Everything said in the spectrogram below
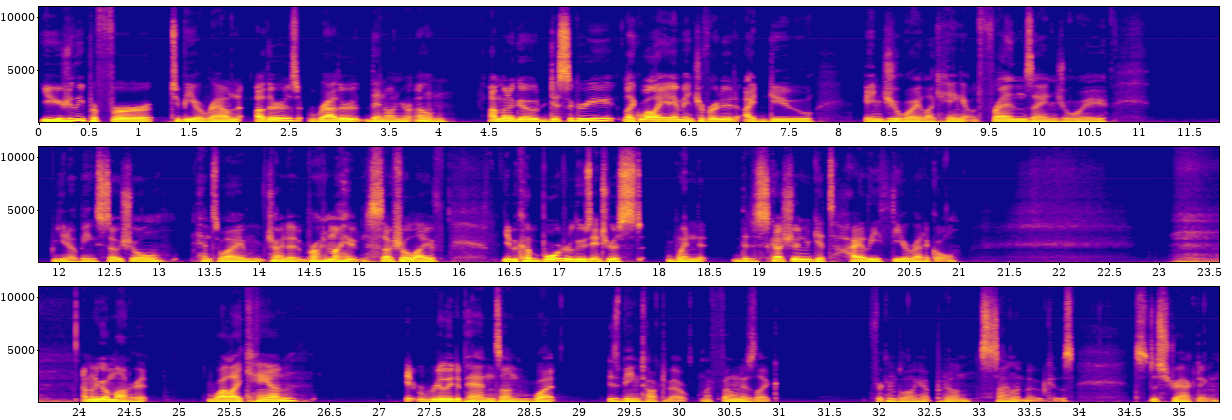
You usually prefer to be around others rather than on your own. I'm going to go disagree. Like, while I am introverted, I do enjoy like hanging out with friends. I enjoy, you know, being social. Hence why I'm trying to broaden my social life. You become bored or lose interest when the discussion gets highly theoretical. I'm going to go moderate. While I can, it really depends on what is being talked about. My phone is like freaking blowing up. Put it on silent mode because it's distracting.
